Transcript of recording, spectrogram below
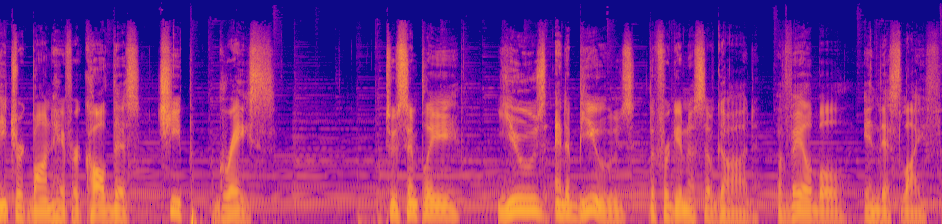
Dietrich Bonhoeffer called this cheap grace. To simply use and abuse the forgiveness of God available in this life.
